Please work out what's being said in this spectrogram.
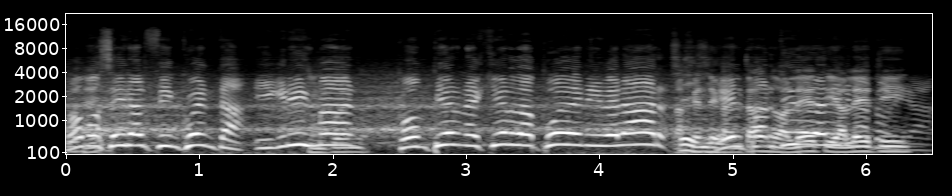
Vamos a ir al 50 y Griezmann con pierna izquierda puede nivelar La gente el cantando, partido de la Atleti, Atleti. eliminatoria.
